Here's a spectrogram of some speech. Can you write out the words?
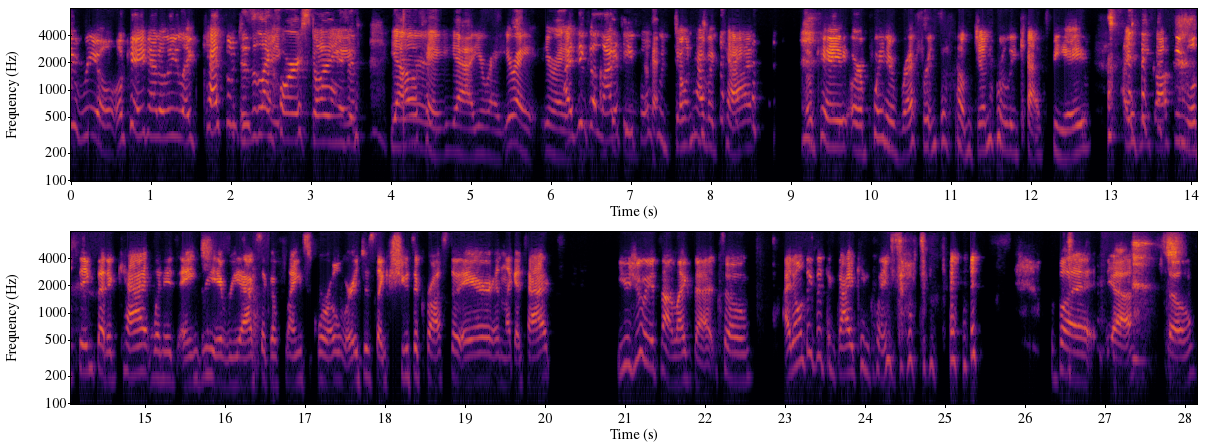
ain't real, okay, Natalie? Like cats don't. This is like, like horror stories, and yeah, okay, yeah, you're right, you're right, you're right. I think a lot of people okay. who don't have a cat, okay, or a point of reference of how generally cats behave, I think often we'll think that a cat, when it's angry, it reacts like a flying squirrel, where it just like shoots across the air and like attacks. Usually, it's not like that. So I don't think that the guy can claim self defense. but yeah, so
